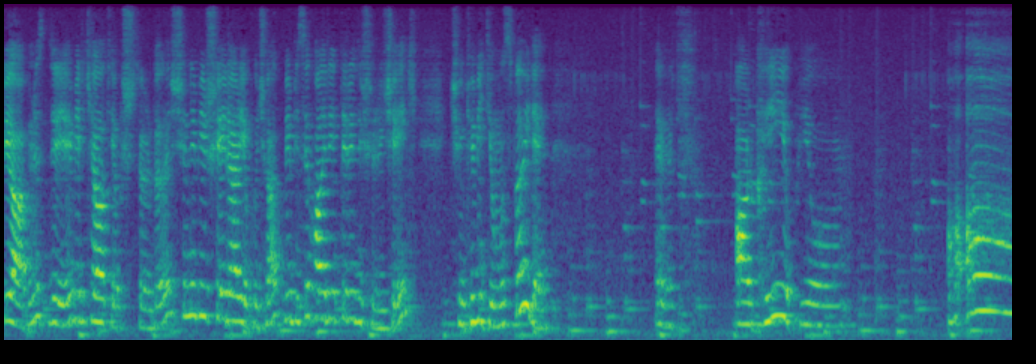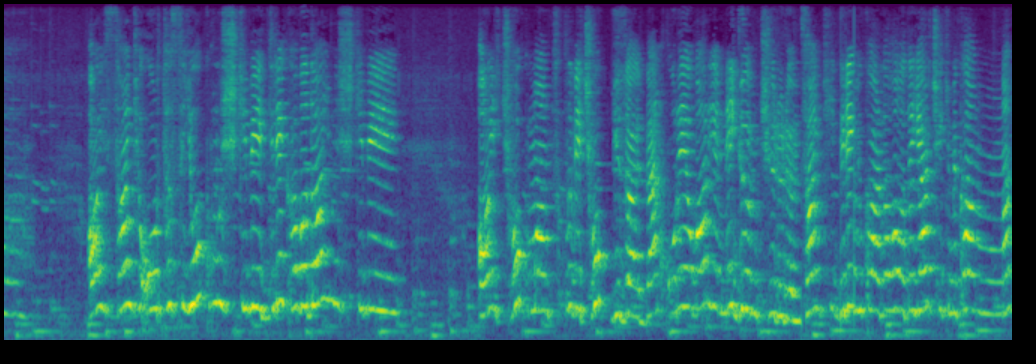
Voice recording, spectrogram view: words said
Bir abimiz direğe bir kağıt yapıştırdı. Şimdi bir şeyler yapacak ve bizi hayretlere düşürecek. Çünkü videomuz böyle. Evet. Arkayı yapıyor. Aa! Ay sanki ortası yokmuş gibi, direkt havadaymış gibi. Ay çok mantıklı ve çok güzel. Ben oraya var ya ne gömçürürüm. Sanki direkt yukarıda havada yer çekimi kanununa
